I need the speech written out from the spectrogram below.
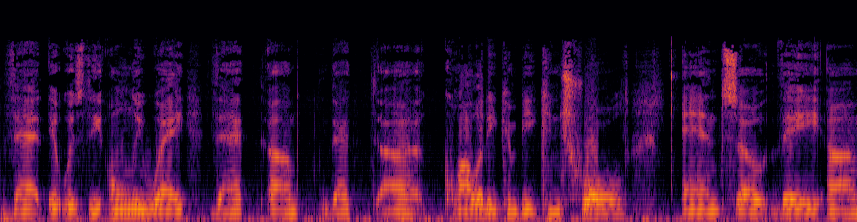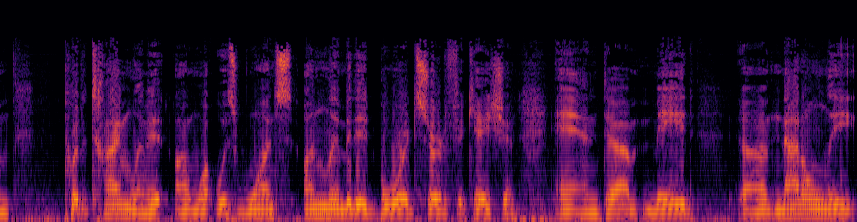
that it was the only way that um, that uh, quality can be controlled, and so they. Um, put a time limit on what was once unlimited board certification and um, made uh, not only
